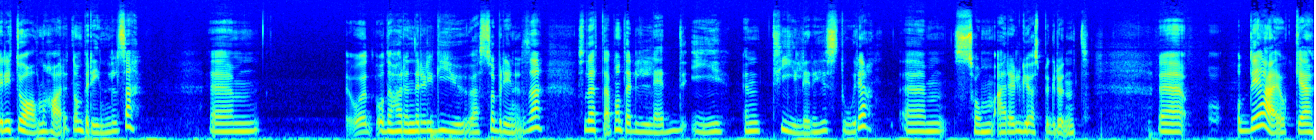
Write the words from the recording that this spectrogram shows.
ritualene har et opprinnelse. Um, og, det har en religiøs opprinnelse. Så dette er på en måte ledd i en tidligere historie um, som er religiøst begrunnet. Uh, og det er jo ikke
